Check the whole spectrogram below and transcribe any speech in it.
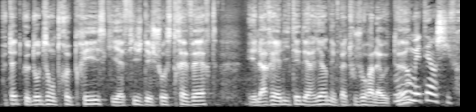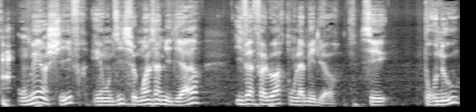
peut-être que d'autres entreprises qui affichent des choses très vertes et la réalité derrière n'est pas toujours à la hauteur. Vous, mettez un chiffre. On met un chiffre et on dit ce moins un milliard, il va falloir qu'on l'améliore. C'est pour nous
